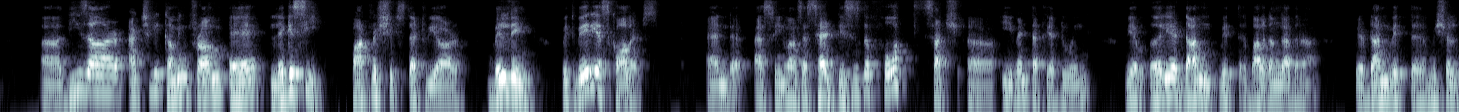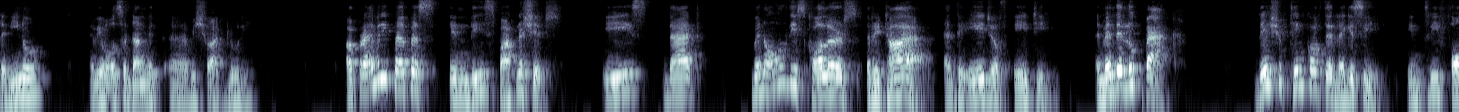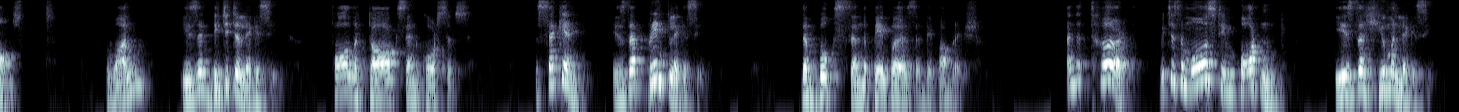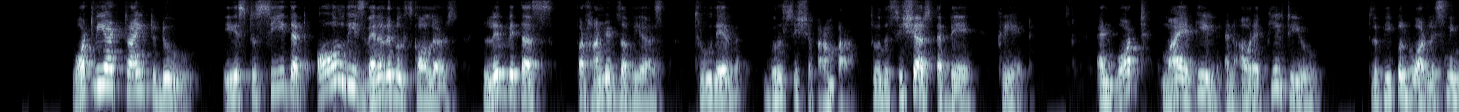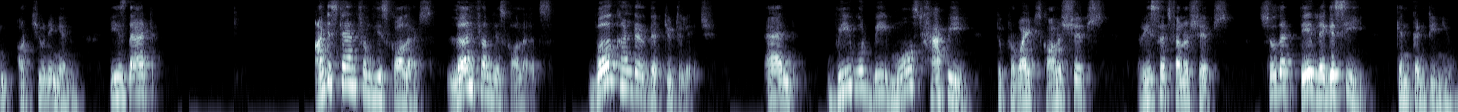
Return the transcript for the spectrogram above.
Uh, these are actually coming from a legacy partnerships that we are building with various scholars. And uh, as Srinivas has said, this is the fourth such uh, event that we are doing. We have earlier done with Balagangadhara, we have done with uh, Michel Danino, and we have also done with uh, Vishwa Adluri. Our primary purpose in these partnerships is that when all these scholars retire at the age of 80, and when they look back, they should think of their legacy in three forms. One is a digital legacy for all the talks and courses. The second is the print legacy, the books and the papers that they publish. And the third which is the most important, is the human legacy. What we are trying to do is to see that all these venerable scholars live with us for hundreds of years through their Guru Sishya Parampara, through the Sishyas that they create. And what my appeal and our appeal to you, to the people who are listening or tuning in, is that understand from these scholars, learn from these scholars, work under their tutelage, and we would be most happy to provide scholarships, research fellowships, so that their legacy can continue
